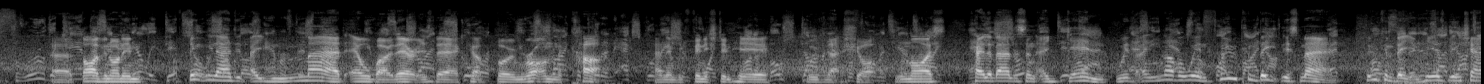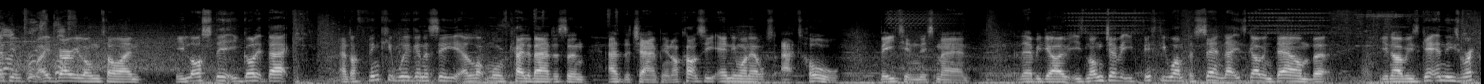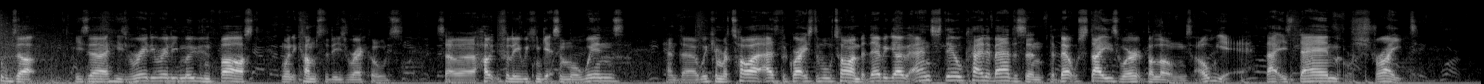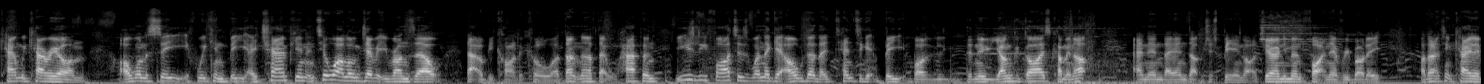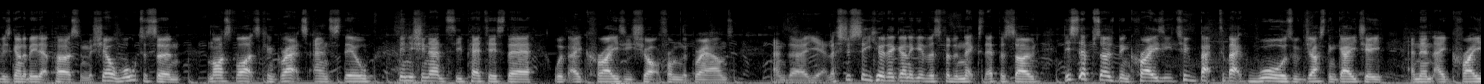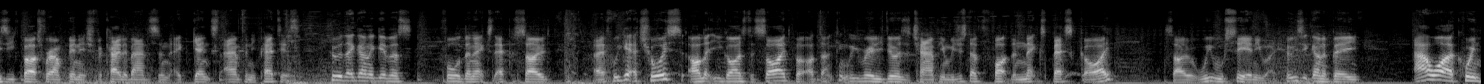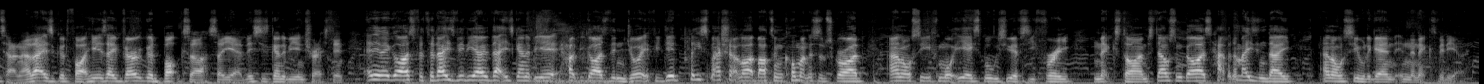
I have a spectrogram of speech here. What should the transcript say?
Uh, diving on him, I think we landed a mad elbow, there it is there, boom, right on the cut. And then we finished him here with that shot. Nice. Caleb Anderson again with another win. Who can beat this man? Who can beat him? He has been champion for a very long time. He lost it, he got it back, and I think we're going to see a lot more of Caleb Anderson as the champion. I can't see anyone else at all beating this man. There we go. His longevity 51%. That is going down, but you know he's getting these records up. He's uh, he's really really moving fast when it comes to these records. So uh, hopefully we can get some more wins and uh, we can retire as the greatest of all time. But there we go, and still Caleb Anderson. The belt stays where it belongs. Oh yeah, that is damn straight. Can we carry on? I want to see if we can be a champion until our longevity runs out. That would be kind of cool. I don't know if that will happen. Usually fighters, when they get older, they tend to get beat by the new younger guys coming up. And then they end up just being like a journeyman, fighting everybody. I don't think Caleb is going to be that person. Michelle Waterson, nice fights, congrats. And still finishing Anthony Pettis there with a crazy shot from the ground. And uh, yeah, let's just see who they're going to give us for the next episode. This episode's been crazy. Two back-to-back -back wars with Justin Gaethje, and then a crazy first-round finish for Caleb Anderson against Anthony Pettis. Who are they going to give us for the next episode? Uh, if we get a choice, I'll let you guys decide, but I don't think we really do as a champion. We just have to fight the next best guy. So we will see anyway. Who's it going to be? Al Iaquinta. Now, that is a good fight. He is a very good boxer. So, yeah, this is going to be interesting. Anyway, guys, for today's video, that is going to be it. Hope you guys did enjoy it. If you did, please smash that like button, comment and subscribe. And I'll see you for more EA Sports UFC 3 next time. Stay awesome, guys. Have an amazing day. And I'll see you all again in the next video.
